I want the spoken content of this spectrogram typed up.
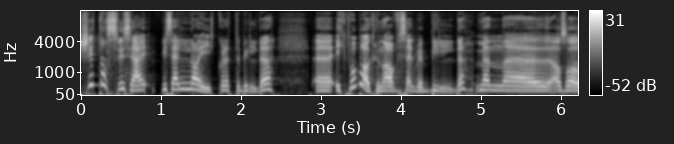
Shit, ass, hvis jeg, hvis jeg liker dette bildet eh, Ikke på bakgrunn av selve bildet, men uh, altså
